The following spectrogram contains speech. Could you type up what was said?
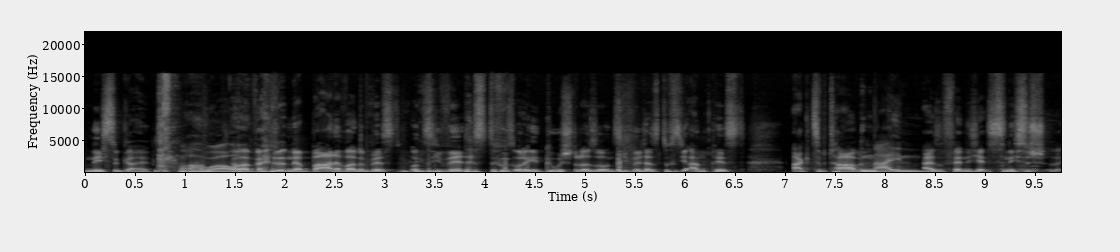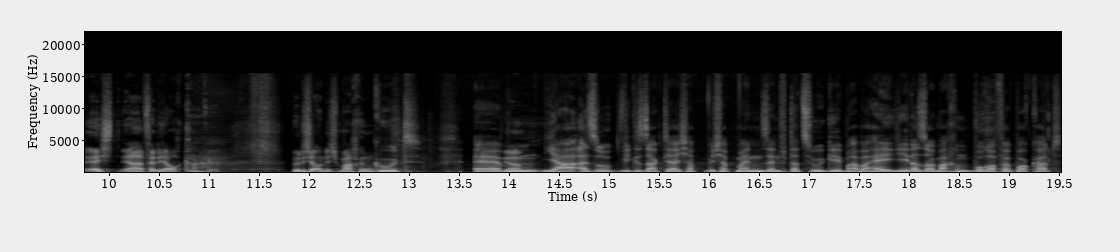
nicht so geil. Oh, wow. Aber wenn du in der Badewanne bist und sie will, dass du oder ihr duscht oder so und sie will, dass du sie anpisst, akzeptabel. Nein. Also fände ich jetzt nicht so echt, ja, fände ich auch kacke. Würde ich auch nicht machen. Gut. Ähm, ja. also wie gesagt, ja, ich habe ich hab meinen Senf dazugegeben. Aber hey, jeder soll machen, worauf er Bock hat.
